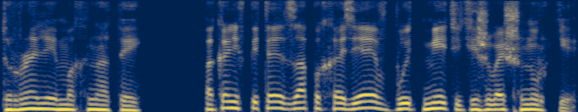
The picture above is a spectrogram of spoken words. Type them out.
дуралей мохнатый. Пока не впитает запах хозяев, будет метить и жевать шнурки.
